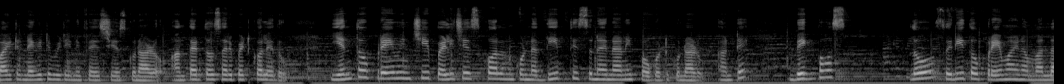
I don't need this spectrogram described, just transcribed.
బయట నెగిటివిటీని ఫేస్ చేసుకున్నాడు. అంతటితో సరిపెట్టుకోలేదు. ఎంతో ప్రేమించి పెళ్ళి చేసుకోవాలనుకున్న దీప్తి సునైనాని పోగొట్టుకున్నాడు. అంటే బిగ్ బాస్లో సిరితో ప్రేమ అయిన వల్ల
